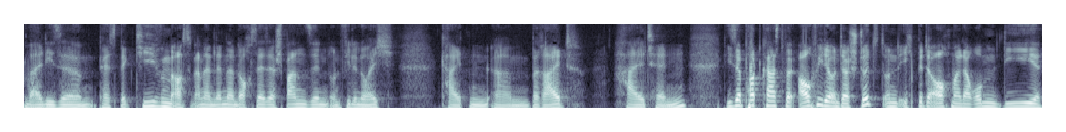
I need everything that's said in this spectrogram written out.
weil diese Perspektiven aus den anderen Ländern doch sehr, sehr spannend sind und viele Neuigkeiten ähm, bereit halten. Dieser Podcast wird auch wieder unterstützt und ich bitte auch mal darum, die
